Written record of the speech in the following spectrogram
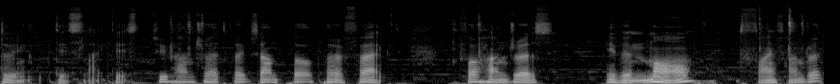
doing this like this. 200 for example perfect. 400 even more. 500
